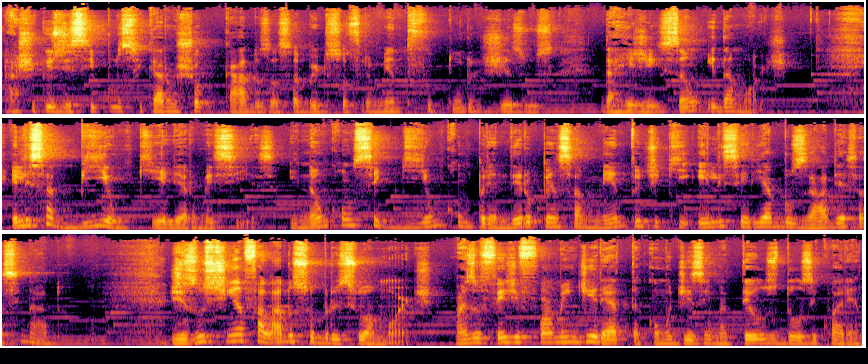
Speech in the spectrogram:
Acho que os discípulos ficaram chocados ao saber do sofrimento futuro de Jesus, da rejeição e da morte. Eles sabiam que ele era o Messias e não conseguiam compreender o pensamento de que ele seria abusado e assassinado. Jesus tinha falado sobre sua morte, mas o fez de forma indireta, como diz em Mateus 12,40.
